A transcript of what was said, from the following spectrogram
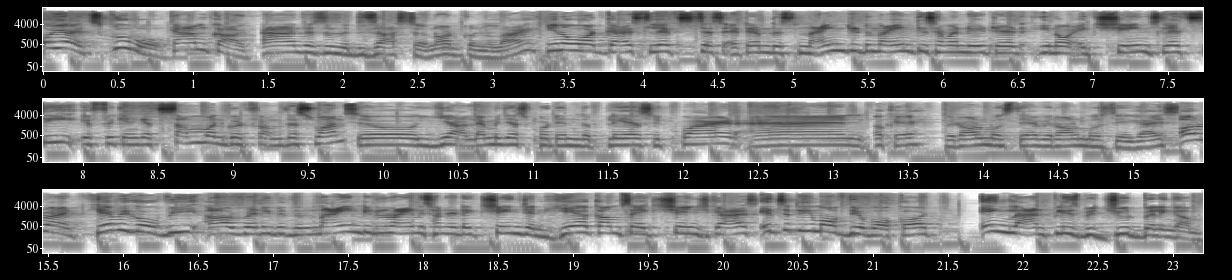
Oh yeah, it's Kubo, cam card. And this is a disaster, not gonna lie. You know what guys, let's just attempt this 90 to 97 rated, you know, exchange. Let's see if we can get someone good from this one. So yeah, let me just put in the players required and okay, we're almost there, we're almost there guys. All right, here we go. We are ready with the 90 to 97 exchange and here comes the exchange guys. It's a team of the walkout. England, please be Jude Bellingham.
